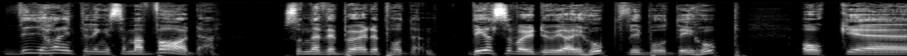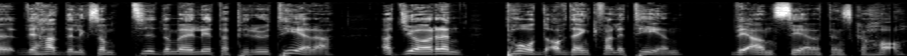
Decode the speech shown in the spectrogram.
vi har inte längre samma vardag som när vi började podden. Dels så var ju du och jag ihop, vi bodde ihop, och eh, vi hade liksom tid och möjlighet att prioritera, att göra en podd av den kvaliteten vi anser att den ska ha.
